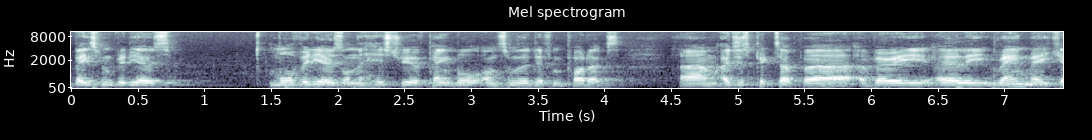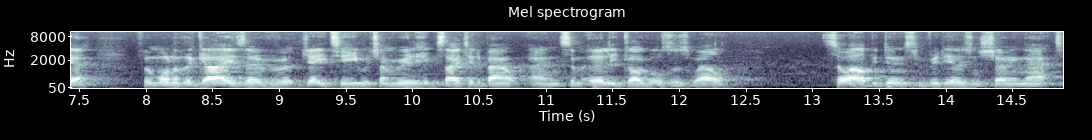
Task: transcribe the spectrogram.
basement videos, more videos on the history of paintball, on some of the different products. Um, I just picked up a, a very early Rainmaker from one of the guys over at JT, which I'm really excited about, and some early goggles as well. So I'll be doing some videos and showing that,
